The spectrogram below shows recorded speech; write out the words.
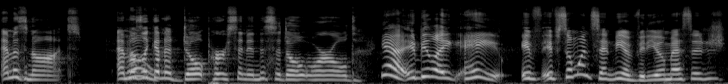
Emma's not. Emma's No. like an adult person in this adult world. Yeah, it'd be like, hey, if if someone sent me a video message,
